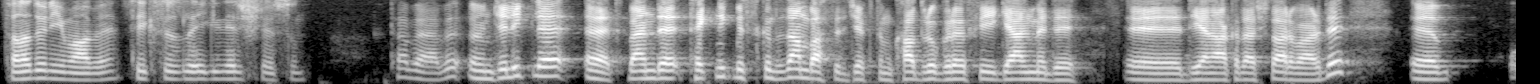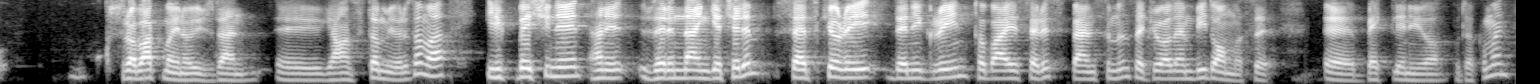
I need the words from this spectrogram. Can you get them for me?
sana döneyim abi. Sixers'la ilgili ne düşünüyorsun? Tabii abi. Öncelikle evet ben de teknik bir sıkıntıdan bahsedecektim. Kadro grafiği gelmedi e, diyen arkadaşlar vardı. E, kusura bakmayın o yüzden e, yansıtamıyoruz ama ilk beşinin hani üzerinden geçelim. Seth Curry, Danny Green, Tobias Harris, Ben Simmons ve Joel Embiid olması e, bekleniyor bu takımın.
